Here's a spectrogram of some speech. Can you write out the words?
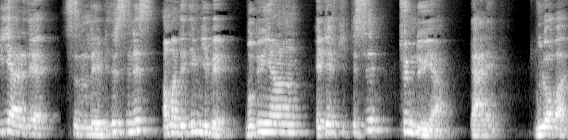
bir yerde sınırlayabilirsiniz. Ama dediğim gibi bu dünyanın hedef kitlesi tüm dünya. Yani global.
